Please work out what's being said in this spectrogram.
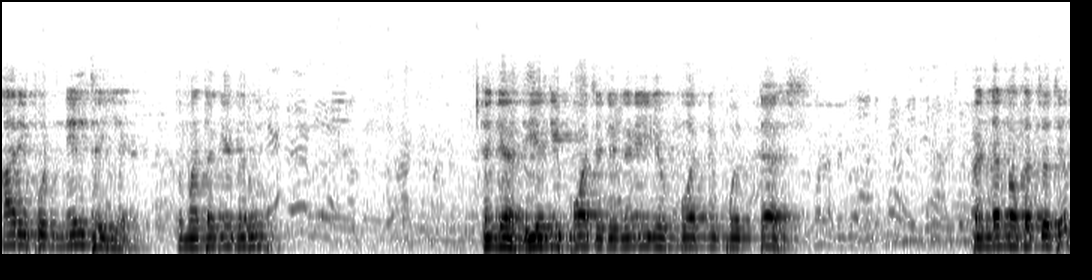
આ રિપોર્ટ નીલ થઈ જાય તો માતા કે કરવું? કારણ કે અઢી અઢી પાંચ એટલે ગણી લ્યો પાંચ ને પાંચ દસ. પંદર નો ખર્ચો થયો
